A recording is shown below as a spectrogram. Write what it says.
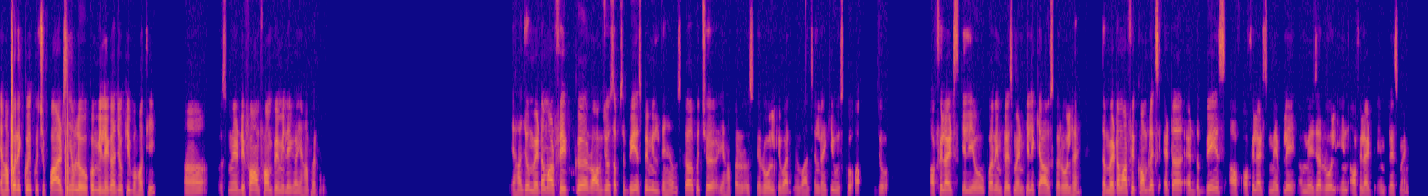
यहाँ पर एक कोई कुछ पार्ट्स ही हम लोगों को मिलेगा जो कि बहुत ही आ, उसमें डिफॉर्म फॉर्म पे मिलेगा यहाँ पर। यहाँ जो मेटामॉर्फिक रॉक जो सबसे बेस पे मिलते हैं उसका कुछ यहाँ पर उसके रोल के बारे में बात चल रहा है कि उसको जो ऑफिलाइट्स के लिए, ऊपर इम्प्लेसमेंट के लिए क्या उसका रोल है? The metamorphic complex at at the base of ophiolites में play a major role in ophiolite emplacement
